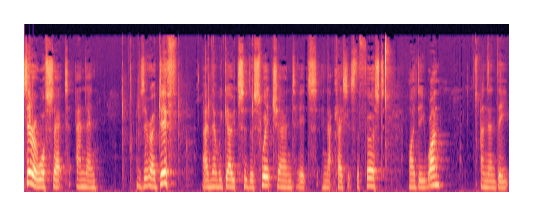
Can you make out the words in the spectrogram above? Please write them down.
zero offset, and then zero diff, and then we go to the switch, and it's in that case it's the first ID1 and then the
